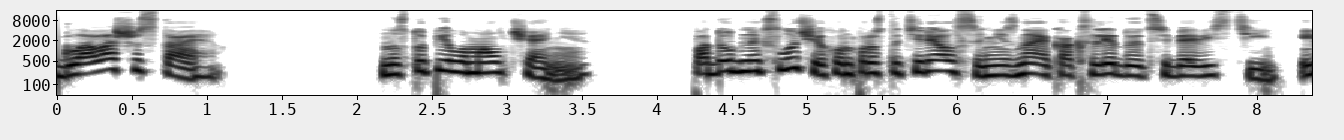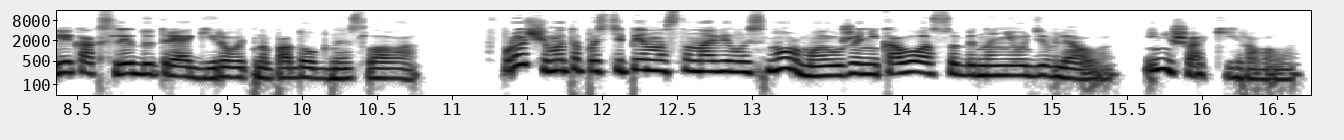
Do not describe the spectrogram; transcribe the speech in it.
Глава шестая. Наступило молчание. В подобных случаях он просто терялся, не зная, как следует себя вести или как следует реагировать на подобные слова. Впрочем, это постепенно становилось нормой и уже никого особенно не удивляло и не шокировало.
